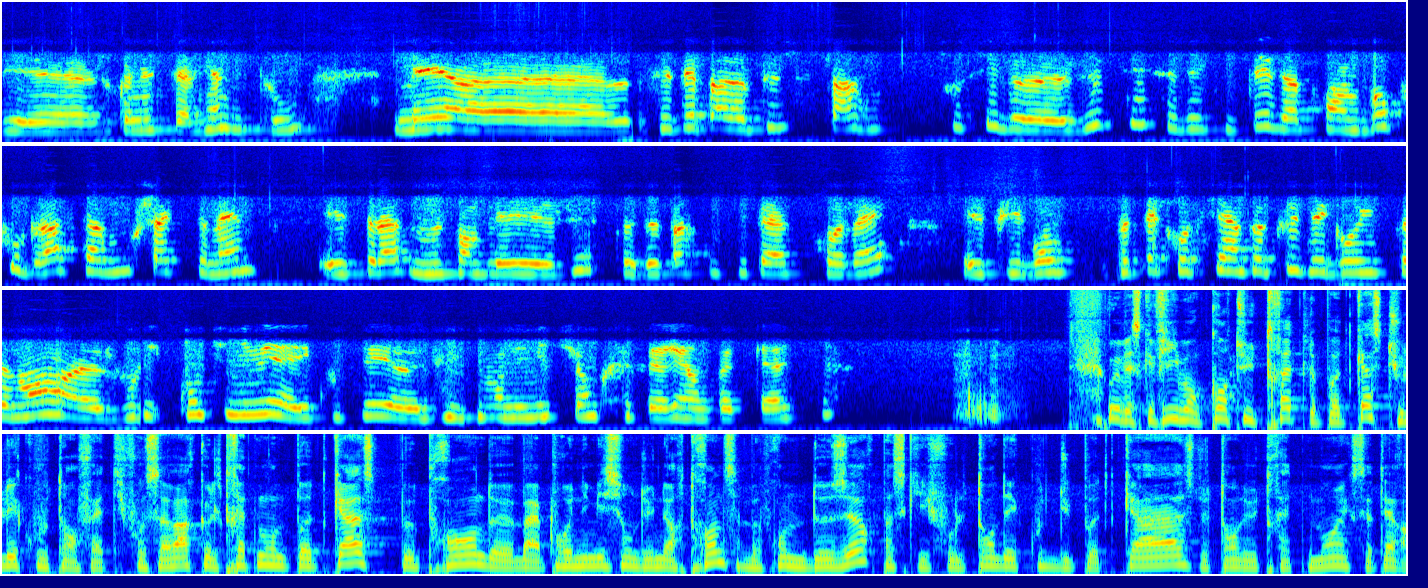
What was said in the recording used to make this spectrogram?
je connaissais rien du tout. Mais euh, c'était pas plus par souci de justice et d'équité. J'apprends beaucoup grâce à vous chaque semaine. Et cela me semblait juste de participer à ce projet. Et puis bon, peut-être aussi un peu plus égoïstement, euh, je voulais continuer à écouter euh, mon émission préférée en podcast. Oui, parce que finalement, quand tu traites le podcast, tu l'écoutes en fait. Il faut savoir que le traitement de podcast peut prendre, bah, pour une émission d'une heure trente, ça peut prendre deux heures parce qu'il faut le temps d'écoute du podcast, le temps du traitement, etc.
